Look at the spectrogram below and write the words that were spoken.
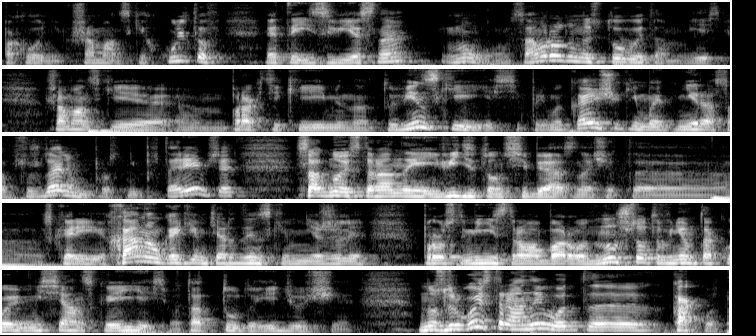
поклонник шаманских культов, это известно. Ну, он сам родом из Тувы, там есть шаманские э, практики именно тувинские, есть и примыкающие к ним, мы это не раз обсуждали, мы просто не повторяемся. С одной стороны, видит он себя, значит, э, скорее ханом каким-нибудь ордынским, нежели просто министром обороны. Ну, что-то в нем такое мессианское есть, вот оттуда идущее. Но с другой стороны, вот э, как вот,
